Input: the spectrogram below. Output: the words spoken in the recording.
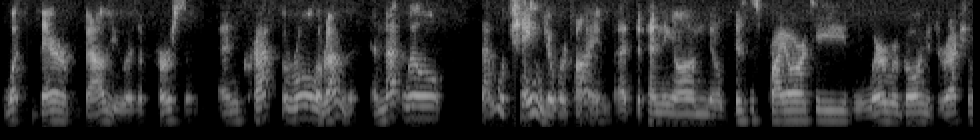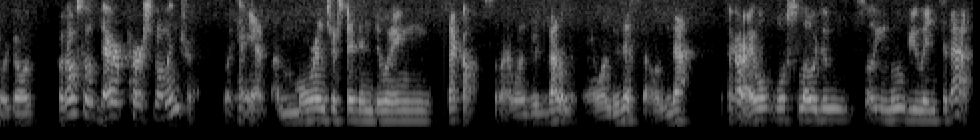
what's their value as a person, and craft the role around it, and that will that will change over time, uh, depending on you know business priorities and where we're going, the direction we're going, but also their personal interests. Like, hey, I'm more interested in doing SecOps, or I want to do development, or I want to do this, I want to do that. It's like, all right, we'll, we'll slow do slowly move you into that.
